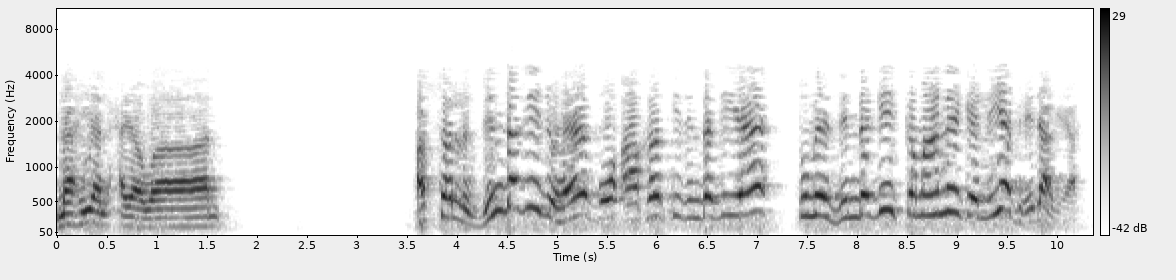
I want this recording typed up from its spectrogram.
لہی الحیوان اصل زندگی جو ہے، وہ آخرت کی زندگی ہے۔ تمہیں زندگی کمانے کے لیے بھیجا گیا ہے۔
